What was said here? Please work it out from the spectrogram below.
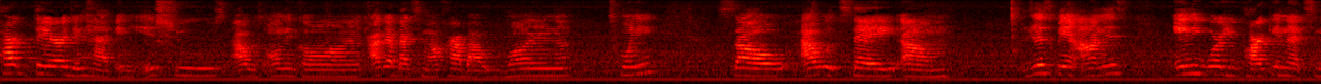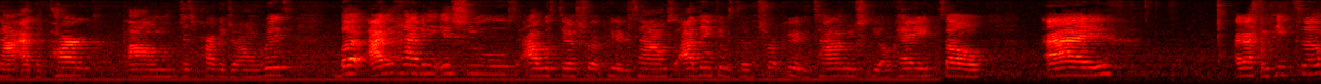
parked there. Didn't have any issues. I was only gone. I got back to my car about 1:20. So I would say, um, just being honest, anywhere you parking that's not at the park, um, just park at your own risk. But I didn't have any issues. I was there a short period of time. So I think if it's a short period of time, you should be okay. So I I got some pizza.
